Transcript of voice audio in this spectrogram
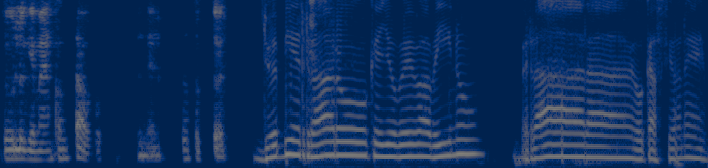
todo lo que me han contado. Yo es bien raro que yo beba vino, rara, ocasiones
